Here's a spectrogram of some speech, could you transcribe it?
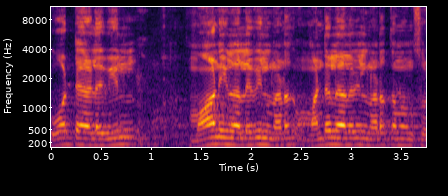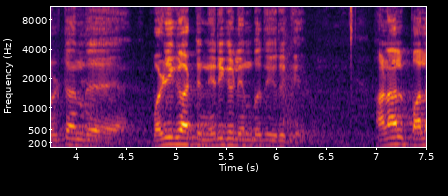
கோட்ட அளவில் மாநில அளவில் நட மண்டல அளவில் நடத்தணும்னு சொல்லிட்டு அந்த வழிகாட்டு நெறிகள் என்பது இருக்குது ஆனால் பல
